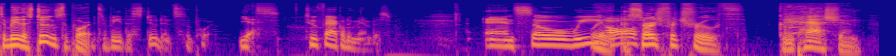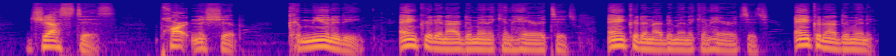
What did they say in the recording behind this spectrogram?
To be the student support. to be the student support. Yes, two faculty members. And so we Wait, all search for truth, compassion, justice, partnership, community, anchored in our Dominican heritage, anchored in our Dominican heritage, anchored in our Dominican.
